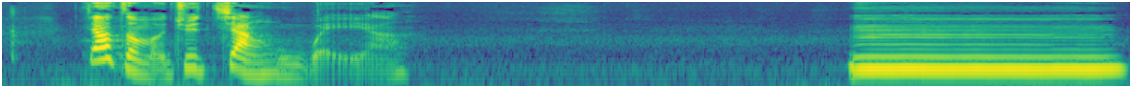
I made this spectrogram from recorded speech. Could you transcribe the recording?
要怎么去降维啊？嗯，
